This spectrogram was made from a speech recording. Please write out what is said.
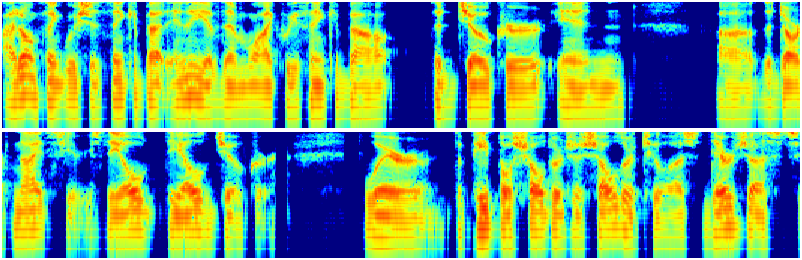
I don't think we should think about any of them like we think about the Joker in uh, the Dark Knight series, the old the old Joker, where the people shoulder to shoulder to us, they're just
